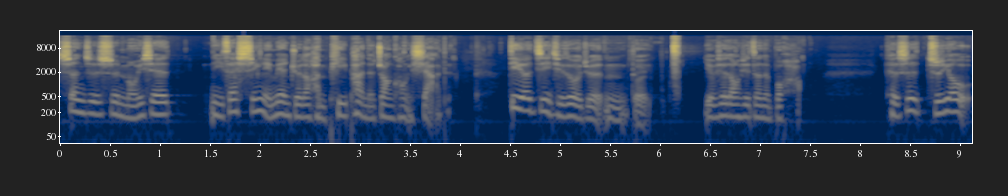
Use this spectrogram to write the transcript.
甚至是某一些你在心里面觉得很批判的状况下的。第二季其实我觉得，嗯，对，有些东西真的不好。可是只有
